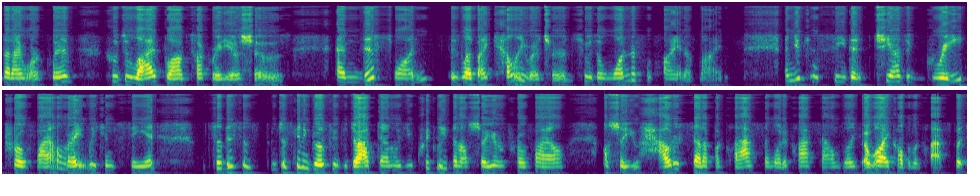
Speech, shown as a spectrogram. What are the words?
that I work with who do live blog talk radio shows. And this one is led by Kelly Richards, who is a wonderful client of mine. And you can see that she has a great profile, right? We can see it. So this is, I'm just going to go through the drop down with you quickly, then I'll show you her profile. I'll show you how to set up a class and what a class sounds like. Oh, well, I call them a class, but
